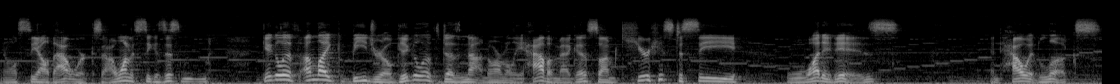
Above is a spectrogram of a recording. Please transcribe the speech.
and we'll see how that works out. I want to see, because this Gigalith, unlike Beedrill, Gigalith does not normally have a Mega, so I'm curious to see what it is and how it looks.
